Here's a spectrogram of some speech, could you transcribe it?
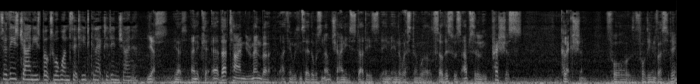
So these Chinese books were ones that he'd collected in China? Yes, yes. And it, at that time, you remember, I think we can say there was no Chinese studies in, in the Western world. So this was absolutely precious collection for, for the university.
